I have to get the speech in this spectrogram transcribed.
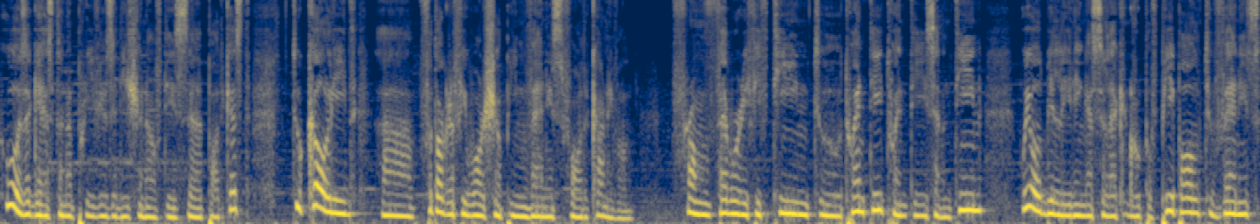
who was a guest on a previous edition of this uh, podcast, to co lead a photography workshop in Venice for the Carnival. From February 15 to 20, 2017, we will be leading a select group of people to Venice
